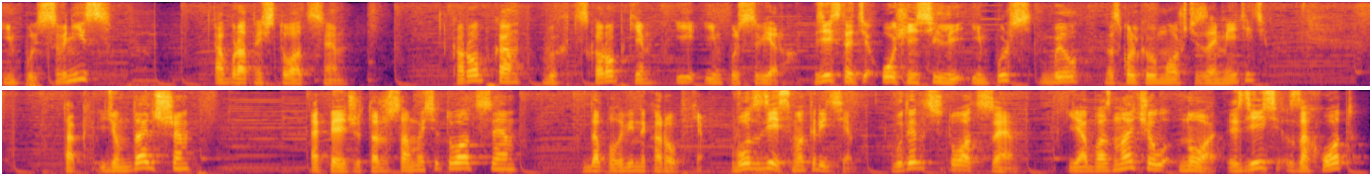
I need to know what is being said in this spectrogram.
импульс вниз, обратная ситуация коробка, выход из коробки и импульс вверх. Здесь, кстати, очень сильный импульс был, насколько вы можете заметить. Так, идем дальше. Опять же, та же самая ситуация до половины коробки. Вот здесь, смотрите, вот эта ситуация я обозначил, но здесь заход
